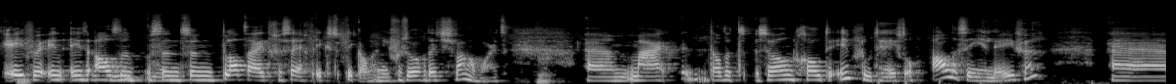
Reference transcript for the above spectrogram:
Even in, in al zijn, zijn, zijn platheid gezegd, ik, ik kan er niet voor zorgen dat je zwanger wordt. Um, maar dat het zo'n grote invloed heeft op alles in je leven. Uh,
